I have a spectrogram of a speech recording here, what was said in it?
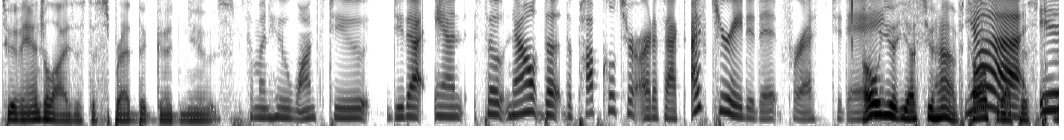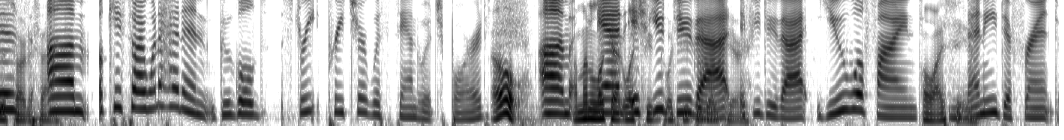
to evangelize is to spread the good news. Someone who wants to do that. And so now the the pop culture artifact, I've curated it for us today. Oh, you, yes, you have. Tell yeah, us about this is, this artifact. Um, okay, so I went ahead and Googled street preacher with sandwich board. oh, Um, I'm gonna look at and what if you- you, what do you that, if you do that, you will find oh, I see. many different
